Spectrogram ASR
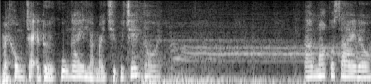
Mày không chạy rời khu ngay là mày chỉ có chết thôi. Tao nó có sai đâu.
